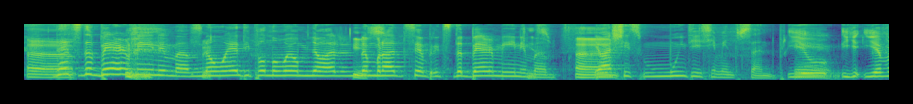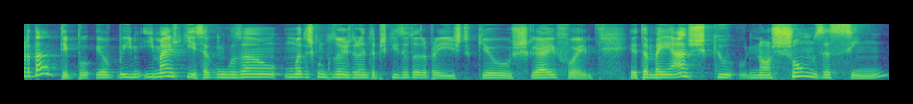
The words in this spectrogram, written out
That's the bare minimum. Não é tipo, ele não é o melhor namorado de sempre. It's the bare minimum. Isso. Ah, eu acho isso muitíssimo interessante. Porque E, eu, e, e é verdade, tipo, eu, e, e mais do que isso, a conclusão, uma das conclusões durante a pesquisa toda para isto que eu cheguei foi: eu também acho que nós somos assim,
